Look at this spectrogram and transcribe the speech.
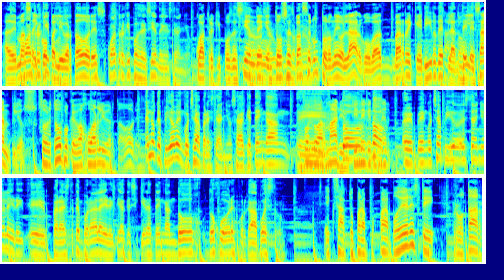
Además Cuatro hay Copa. Libertadores, Cuatro equipos descienden este año. cuatro equipos O sea, va descienden, entonces va a ser un torneo largo, va, va a requerir de Exacto. planteles amplios. Sobre todo porque va a jugar Libertadores. Es lo que pidió Bengochea para este año, o sea, que tengan... eh, Fondo de armario, dos- tiene que no, tener- eh, Bengochea pidió este año, la eh, para esta temporada, la directiva que siquiera tengan dos, dos jugadores por cada puesto. Exacto, para, para poder este rotar,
